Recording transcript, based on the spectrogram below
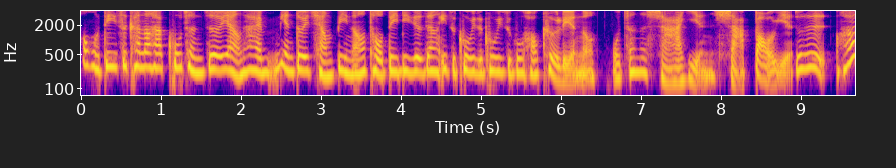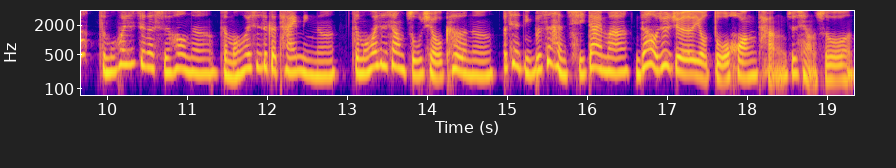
哦，我第一次看到他哭成这样，他还面对墙壁，然后头低低的这样一直哭，一直哭，一直哭，好可怜哦。我真的傻眼，傻爆眼，就是啊，怎么会是这个时候呢？怎么会是这个 timing 呢？怎么会是上足球课呢？而且你不是很期待吗？你知道，我就觉得有多荒唐，就想说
